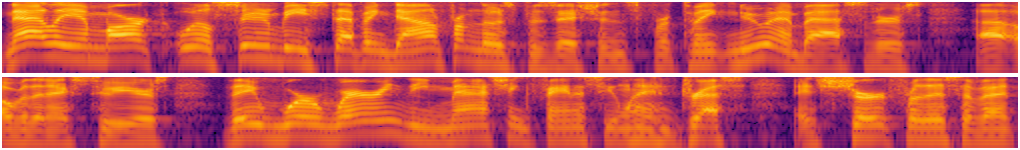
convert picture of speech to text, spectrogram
Natalie and Mark will soon be stepping down from those positions for to make new ambassadors uh, over the next two years. They were wearing the matching Fantasyland dress and shirt for this event.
